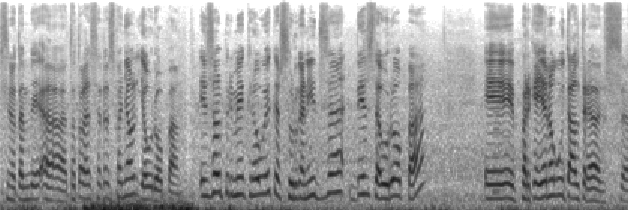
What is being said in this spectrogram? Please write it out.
sinó també a tot l'estat espanyol i a Europa. És el primer creuer que s'organitza des d'Europa eh, perquè hi ha hagut altres eh,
